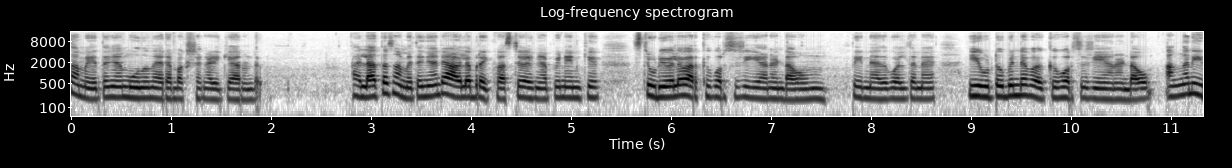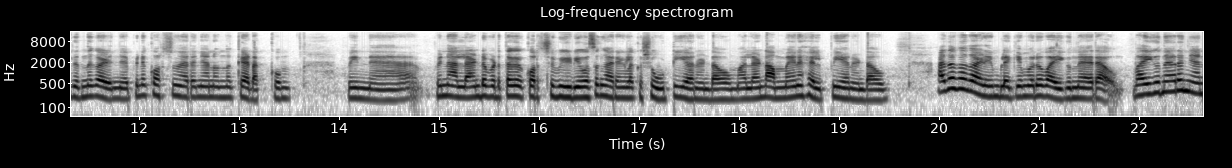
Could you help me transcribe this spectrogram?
സമയത്ത് ഞാൻ മൂന്ന് നേരം ഭക്ഷണം കഴിക്കാറുണ്ട്. അല്ലാത്ത സമയത്ത് ഞാൻ രാവിലെ ബ്രേക്ക്ഫാസ്റ്റ് കഴിഞ്ഞാൽ പിന്നെ എനിക്ക് സ്റ്റുഡിയോയിലെ വർക്ക് കുറച്ച് ചെയ്യാനുണ്ടാവും. പിന്നെ അതുപോലെ തന്നെ യൂട്യൂബിന്റെ വർക്ക് കുറച്ച് ചെയ്യാനുണ്ടാവും. അങ്ങനെ ഇരുന്ന് കഴിഞ്ഞ് പിന്നെ കുറച്ച് നേരം ഞാനൊന്ന് കിടക്കും. പിന്നെ പിന്നെ അല്ലാണ്ട് ഇവിടുത്തെ കുറച്ച് വീഡിയോസും കാര്യങ്ങളൊക്കെ ഷൂട്ട് ചെയ്യാനുണ്ടാവും. അല്ലാണ്ട് അമ്മേനെ ഹെൽപ്പ് ചെയ്യാനുണ്ടാവും. അതൊക്കെ കഴിയുമ്പോഴേക്കും ഒരു വൈകുന്നേരം ആവും വൈകുന്നേരം ഞാൻ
